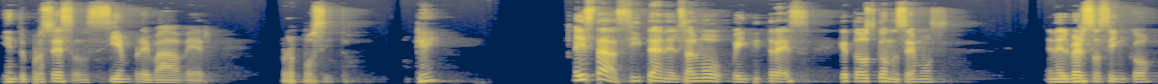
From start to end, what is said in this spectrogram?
Y en tu proceso siempre va a haber propósito. ¿Ok? Ahí está cita en el Salmo 23 que todos conocemos, en el verso 5,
